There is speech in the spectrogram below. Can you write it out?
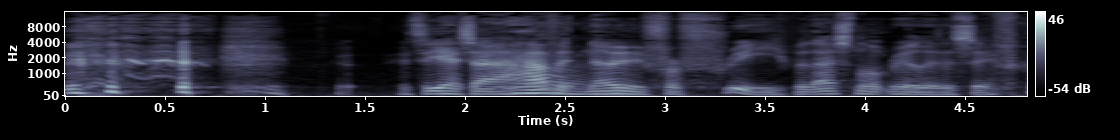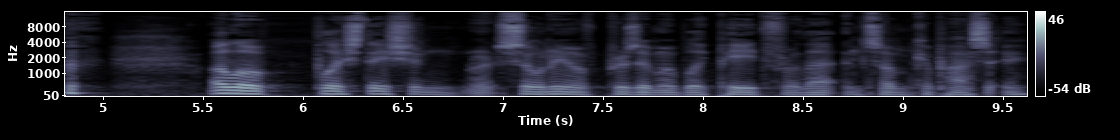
So yes, I have it Ah. now for free, but that's not really the same. Although PlayStation or Sony have presumably paid for that in some capacity.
